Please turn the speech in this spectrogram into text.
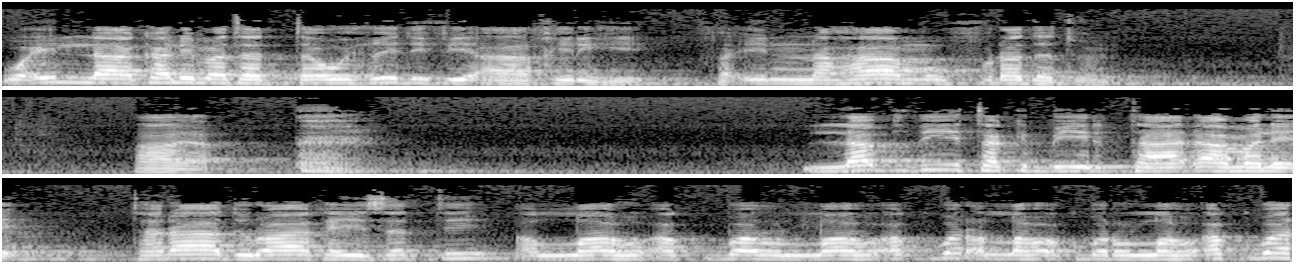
وإلا كلمة التوحيد في آخره فإنها مفردة آية لفظي تكبير تادامل ترى درا كيستي الله أكبر الله أكبر الله أكبر الله أكبر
